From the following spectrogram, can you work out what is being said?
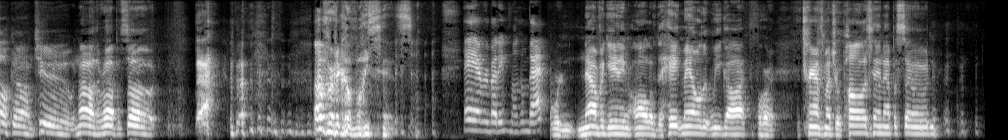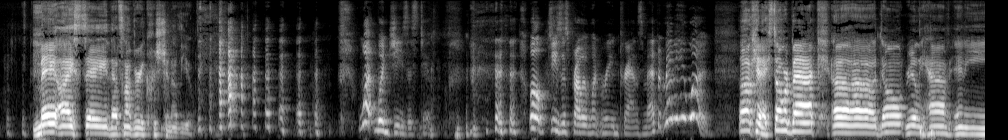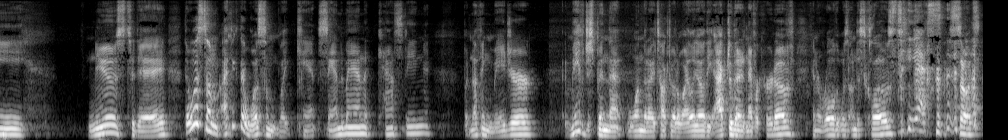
welcome to another episode of Vertigo Voices. Hey everybody, welcome back. We're navigating all of the hate mail that we got for the Transmetropolitan episode. May I say that's not very Christian of you. What would Jesus do? well, Jesus probably wouldn't read Transmet, but maybe he would. Okay, so we're back. Uh, don't really have any news today. There was some, I think there was some like can Sandman casting, but nothing major. It may have just been that one that I talked about a while ago, the actor that I'd never heard of in a role that was undisclosed. Yes. so it's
